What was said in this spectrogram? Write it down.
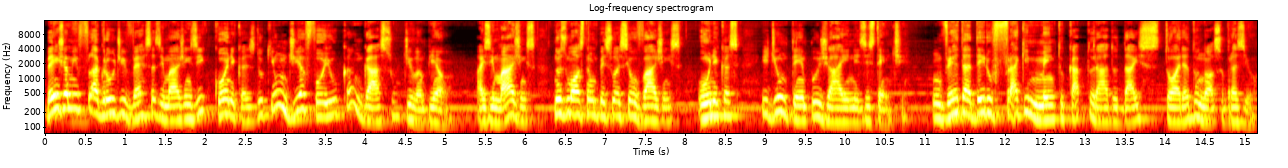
Benjamin flagrou diversas imagens icônicas do que um dia foi o cangaço de Lampião. As imagens nos mostram pessoas selvagens, únicas e de um tempo já inexistente. Um verdadeiro fragmento capturado da história do nosso Brasil.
